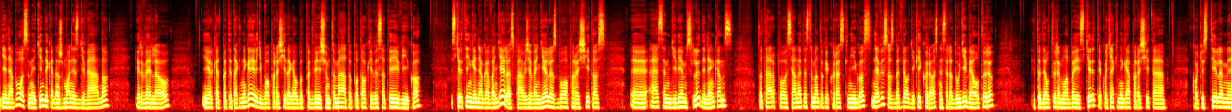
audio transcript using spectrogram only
jie nebuvo sunaikinti, kad žmonės gyveno ir vėliau Ir kad pati ta knyga irgi buvo parašyta galbūt po 200 metų po to, kai visa tai įvyko. Skirtingai negu Evangelijos. Pavyzdžiui, Evangelijos buvo parašytos e, esant gyviems liudininkams. Tuo tarpu Senojo testamento kai kurios knygos, ne visos, bet vėlgi kai kurios, nes yra daugybė autorių. Todėl turim labai skirti, kokia knyga parašyta, kokiu stiliumi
